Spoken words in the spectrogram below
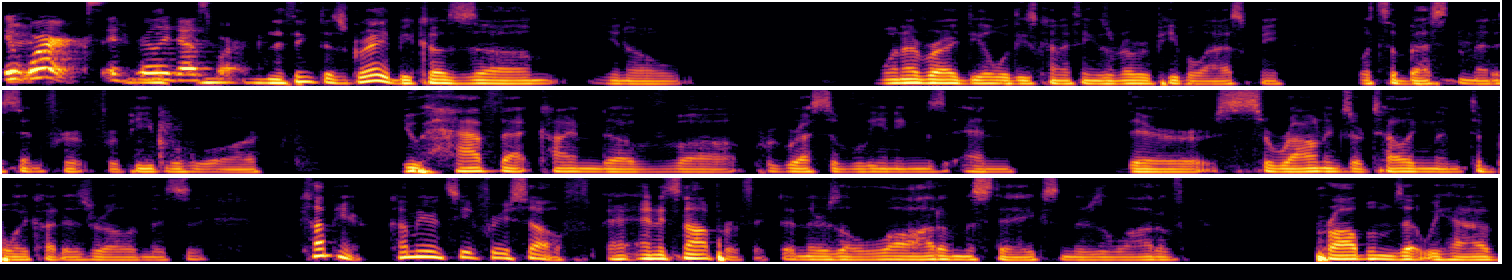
it works. It really does work. And I think that's great because, um, you know, whenever I deal with these kind of things, whenever people ask me, what's the best medicine for for people who are you have that kind of uh, progressive leanings and their surroundings are telling them to boycott Israel and this come here come here and see it for yourself and it's not perfect and there's a lot of mistakes and there's a lot of problems that we have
